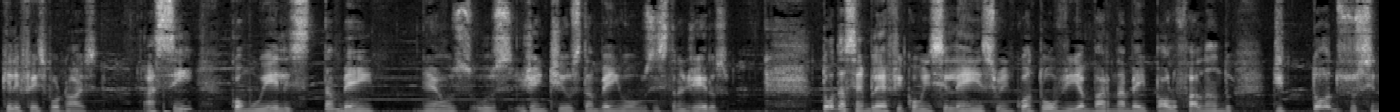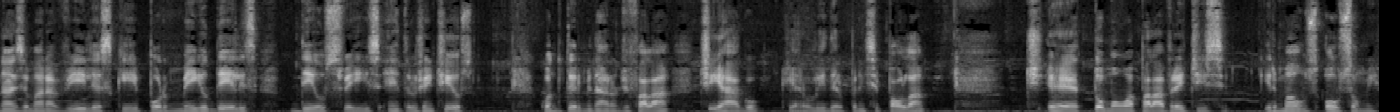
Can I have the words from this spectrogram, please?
que Ele fez por nós. Assim como eles também, né, os, os gentios também, ou os estrangeiros, Toda a assembleia ficou em silêncio enquanto ouvia Barnabé e Paulo falando de todos os sinais e maravilhas que, por meio deles, Deus fez entre os gentios. Quando terminaram de falar, Tiago, que era o líder principal lá, é, tomou a palavra e disse: Irmãos, ouçam-me.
